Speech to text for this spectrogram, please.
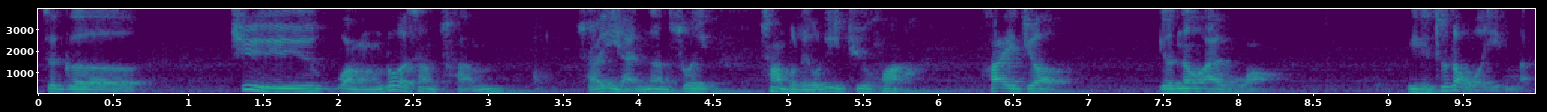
这个据网络上传传言呢，说创不留了一句话，Hi Joe，You know I won，你知道我赢了，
